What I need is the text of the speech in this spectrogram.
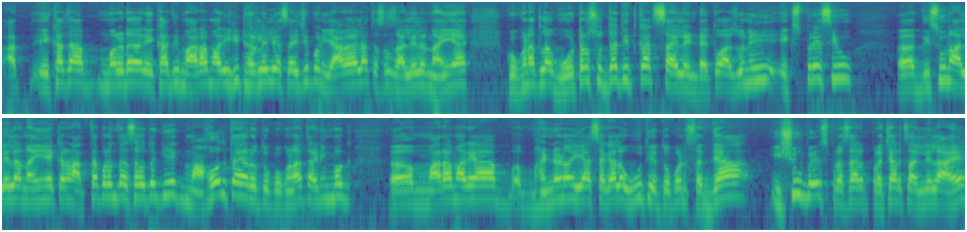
आत एखादा मर्डर एखादी मारामारी ही ठरलेली असायची पण यावेळेला तसं झालेलं नाही आहे. कोकणातला वोटरसुद्धा तितकाच सायलेंट आहे. तो अजूनही एक्सप्रेसिव्ह दिसून आलेला नाही आहे. कारण आत्तापर्यंत असं होतं की एक माहोल तयार होतो कोकणात आणि मग मारामाऱ्या भांडणं या सगळ्याला ऊत येतो. पण सध्या इश्यू बेस प्रसार प्रचार चाललेला आहे.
